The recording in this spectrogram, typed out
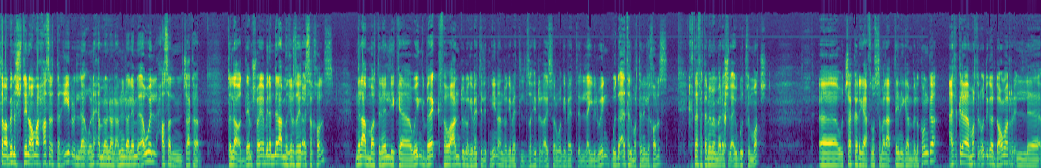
طبعا بين الشوطين عمر حصل التغيير واللي إحنا عاملينه عليه من الأول. حصل إن جاكا طلع قدام شوية بقينا بنلعب من غير ظهير ايسر خالص. بنلعب مارتينيلي ك wing back فهو عنده الواجبات الاثنين عنده واجبات الظهير الأيسر وواجبات اللعيب ال wing وده قتل مارتينيلي خالص. اختفى تماما ما بقاش له اي وجود في الماتش. آه وشاكا رجع في نص ملعب تاني جنب لوكونجا. عايز أتكلم عن مارتن أوديجارد عمر اللي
